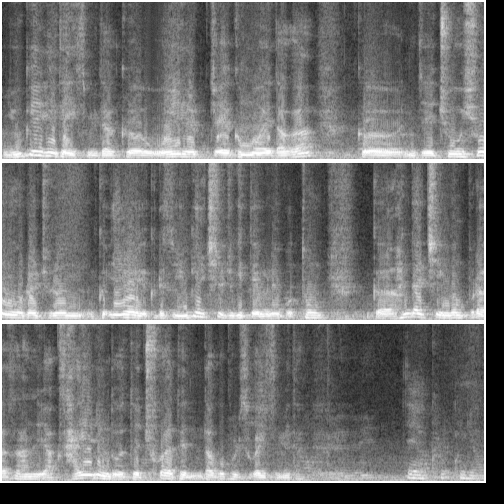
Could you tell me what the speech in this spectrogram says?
6일이 돼 있습니다. 그 5일째 근무에다가 그 이제 주 휴를 주는 그 일요일 그래서 6일치를 주기 때문에 보통 그 한 달치 임금 플러스 한 약 4일 정도가 더 추가된다고 볼 수가 있습니다. 네, 그렇군요.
